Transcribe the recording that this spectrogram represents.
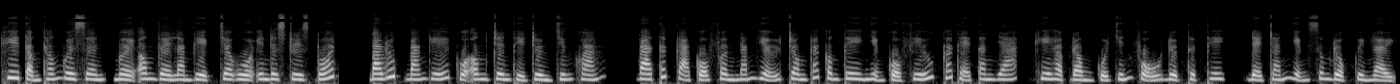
Khi Tổng thống Wilson mời ông về làm việc cho World Industries Board, Baruch bán ghế của ông trên thị trường chứng khoán và tất cả cổ phần nắm giữ trong các công ty những cổ phiếu có thể tăng giá khi hợp đồng của chính phủ được thực thi để tránh những xung đột quyền lợi.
